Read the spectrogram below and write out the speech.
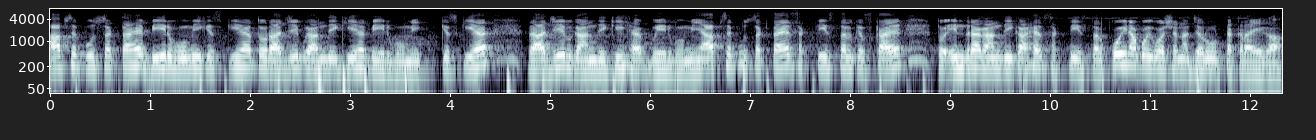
आपसे पूछ सकता है, वीरभूमि किसकी है? तो राजीव गांधी की है। वीरभूमि किसकी है? राजीव गांधी की है वीरभूमि। आपसे पूछ सकता है, शक्ति स्थल किसका है? तो इंदिरा गांधी का है शक्ति स्थल। कोई ना कोई क्वेश्चन ज़रूर टकराएगा।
